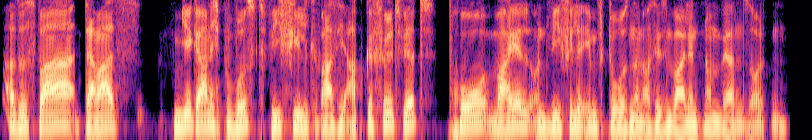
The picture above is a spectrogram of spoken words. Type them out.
Also es war damals mir gar nicht bewusst, wie viel quasi abgefüllt wird pro Weil und wie viele Impfdosen dann aus diesem Weil entnommen werden sollten.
